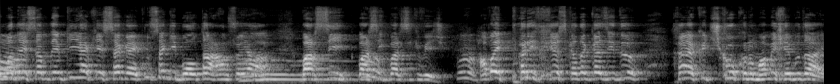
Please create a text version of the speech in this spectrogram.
омадаиста будем ки яке сагай ку саги болта ҳамсоя барсик барсик барсикович ҳамаи парид хес када газиду хаяки чӣ кор кунам? Ҳамин хебудай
